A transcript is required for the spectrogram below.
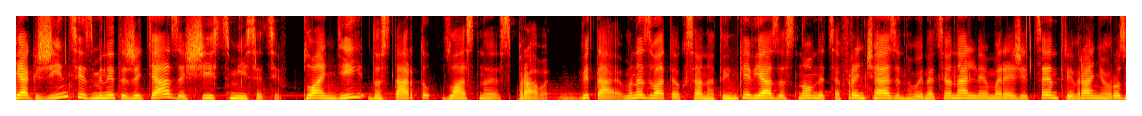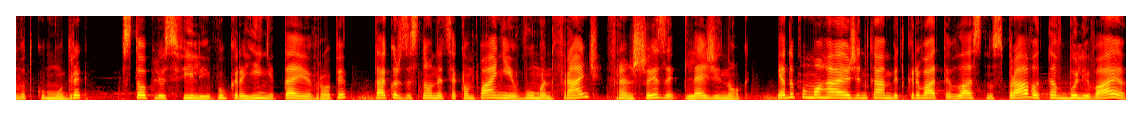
Як жінці змінити життя за 6 місяців? План дій до старту власної справи. Вітаю! Мене звати Оксана Тимків. Я засновниця франчайзингової національної мережі центрів раннього розвитку Мудрик. 100 плюс філій в Україні та Європі. Також засновниця компанії Women Franch франшизи для жінок. Я допомагаю жінкам відкривати власну справу та вболіваю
